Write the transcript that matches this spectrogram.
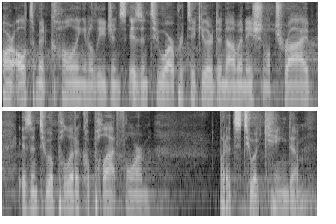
our ultimate calling and allegiance isn't to our particular denominational tribe, isn't to a political platform, but it's to a kingdom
